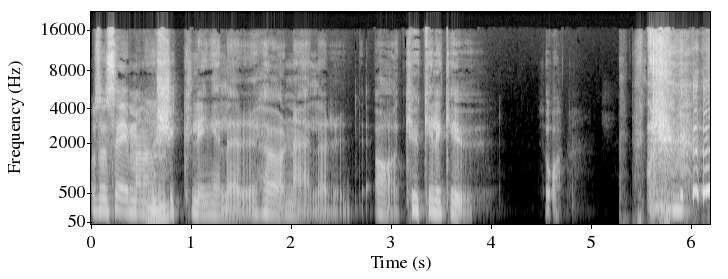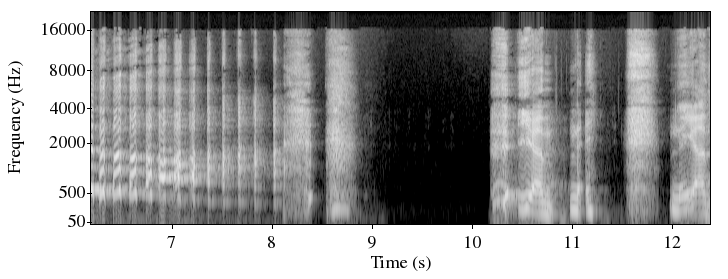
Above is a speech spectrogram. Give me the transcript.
Och så säger man en kyckling eller hörna eller ja, kukeliku. Så. Igen! Nej. Nej. Igen!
